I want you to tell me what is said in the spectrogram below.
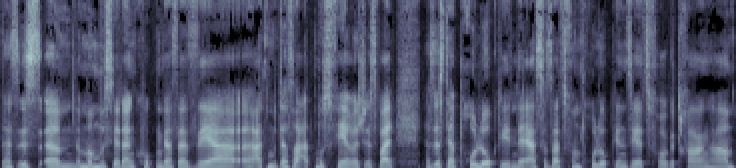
Das ist, ähm, man muss ja dann gucken, dass er sehr, äh, dass er atmosphärisch ist, weil das ist der Prolog, den, der erste Satz vom Prolog, den Sie jetzt vorgetragen haben.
